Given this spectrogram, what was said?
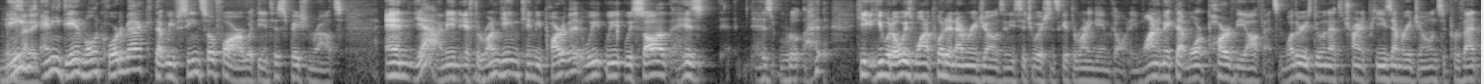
maybe Anybody. any Dan Mullen quarterback that we've seen so far with the anticipation routes. And yeah, I mean, if the run game can be part of it, we we, we saw his his he, he would always want to put in Emory Jones in these situations to get the running game going. He wanted to make that more part of the offense. And whether he's doing that to try and appease Emory Jones to prevent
